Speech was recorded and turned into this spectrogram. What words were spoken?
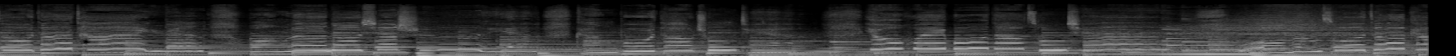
走得太远，忘了那些誓言，看不到终点，又回不到从前，我们做的该。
